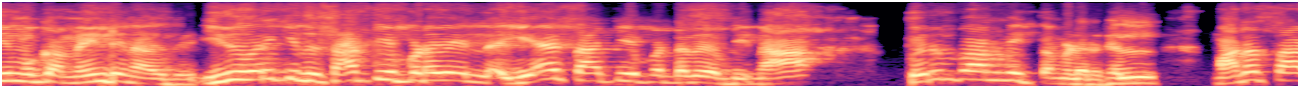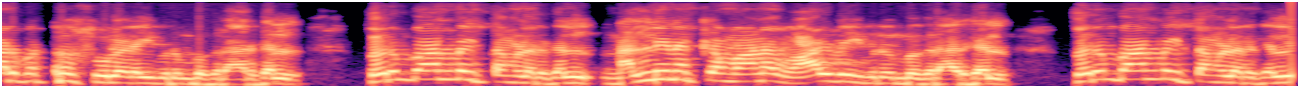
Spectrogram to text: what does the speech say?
திமுக மெயின்டைன் ஆகுது. இது வரைக்கும் இது சாத்தியப்படவே இல்லை. ஏன் சாத்தியப்பட்டது அப்படின்னா பெரும்பான்மை தமிழர்கள் மதசார்பற்ற சூழலை விரும்புகிறார்கள். பெரும்பான்மை தமிழர்கள் நல்லிணக்கமான வாழ்வை விரும்புகிறார்கள். பெரும்பான்மை தமிழர்கள்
